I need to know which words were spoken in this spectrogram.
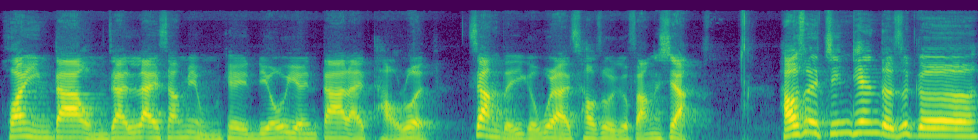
欢迎大家我们在赖上面我们可以留言，大家来讨论这样的一个未来操作一个方向。好，所以今天的这个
